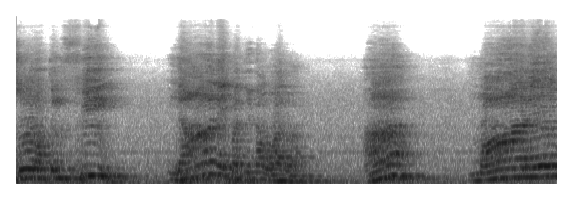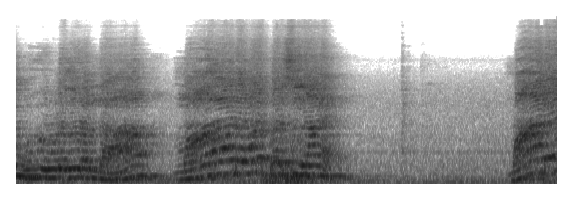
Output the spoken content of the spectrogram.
சூரத்தில் ஃபீ யானை பத்தி தான் ஓதுவார் ஆ? மாடே இவ்வளவு தூரம் தான். பெருசு யானை. மாடு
